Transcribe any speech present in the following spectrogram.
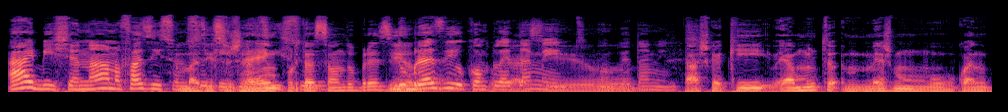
ai bicha, não, não faz isso, não Mas sei o isso quê. já é Mas importação do Brasil. Do né? Brasil, o completamente, Brasil- completamente. Acho que aqui é muito, mesmo quando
